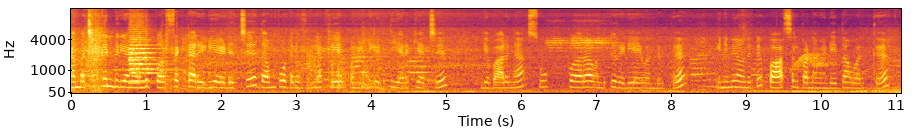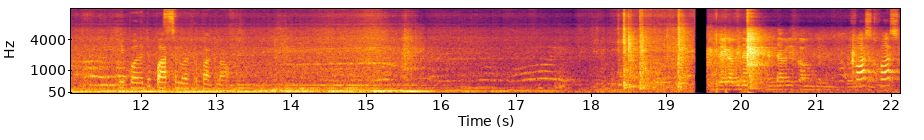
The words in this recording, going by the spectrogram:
நம்ம சிக்கன் பிரியாணி வந்து பர்ஃபெக்டாக ரெடி ஆகிடுச்சு தம் போட்டதை ஃபுல்லாக க்ளியர் பண்ணிவிட்டு எடுத்து இறக்கியாச்சு. இங்கே பாருங்கள் சூப்பராக வந்துட்டு ரெடியாகி வந்திருக்கு. இனிமேல் வந்துட்டு பார்சல் பண்ண வேண்டியது தான் ஒர்க்கு இப்போ வந்துட்டு பார்சல் ஒர்க்கு பார்க்கலாம். फास्ट फास्ट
